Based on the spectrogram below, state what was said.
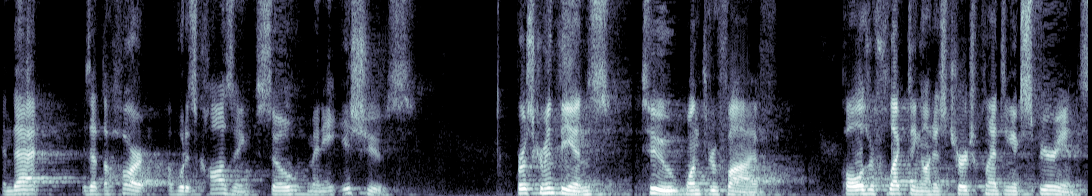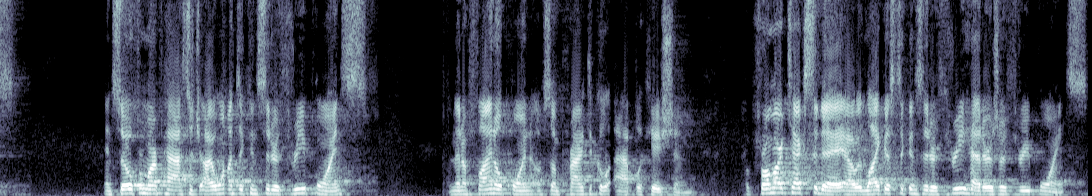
And that is at the heart of what is causing so many issues. 1 Corinthians 2 1 through 5. Paul is reflecting on his church planting experience. And so, from our passage, I want to consider three points and then a final point of some practical application. From our text today, I would like us to consider three headers or three points.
